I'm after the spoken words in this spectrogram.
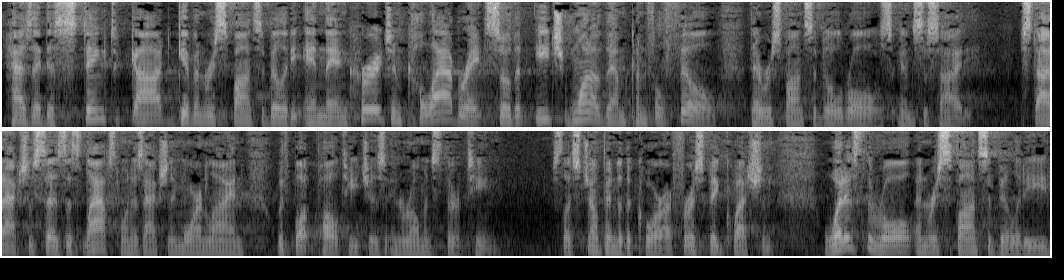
has a distinct God given responsibility and they encourage and collaborate so that each one of them can fulfill their responsible roles in society. Stott actually says this last one is actually more in line with what Paul teaches in Romans 13. So let's jump into the core. Our first big question. What is the role and responsibility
